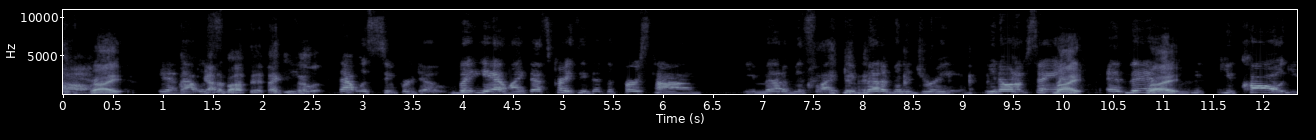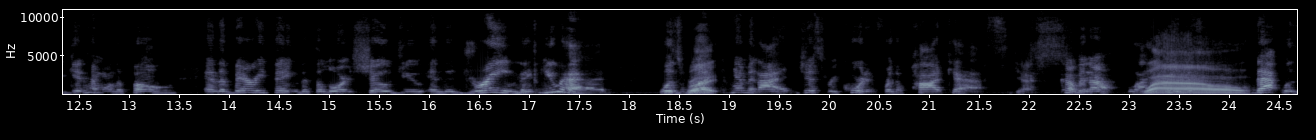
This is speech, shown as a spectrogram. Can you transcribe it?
Oh, right. Yeah, that was forgot about that. Thank you, Yeah. Philip. that was super dope. But yeah, like that's crazy that the first time you met him, it's like you met him in a dream. You know what I'm saying? Right. And then Right. you, you call, you get him on the phone, and the very thing that the Lord showed you in the dream that you had was what Right. him and I had just recorded for the podcast Yes. coming up. Like we were just- Wow. that was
